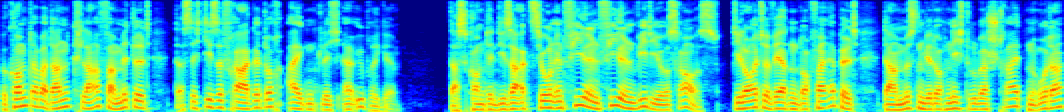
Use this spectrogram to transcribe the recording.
bekommt aber dann klar vermittelt, dass sich diese Frage doch eigentlich erübrige. Das kommt in dieser Aktion in vielen, vielen Videos raus. Die Leute werden doch veräppelt, da müssen wir doch nicht drüber streiten, oder?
